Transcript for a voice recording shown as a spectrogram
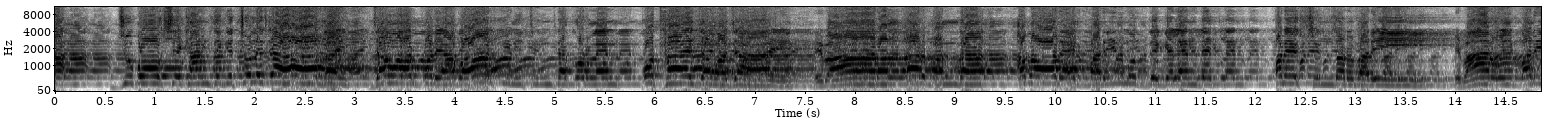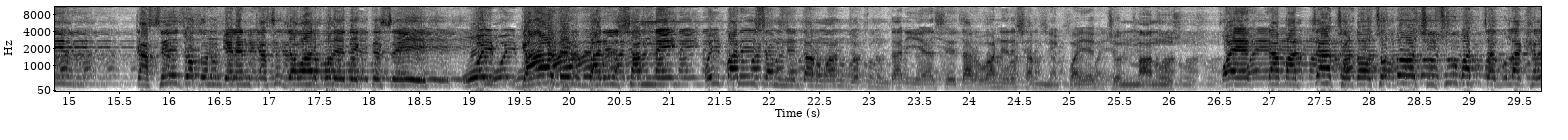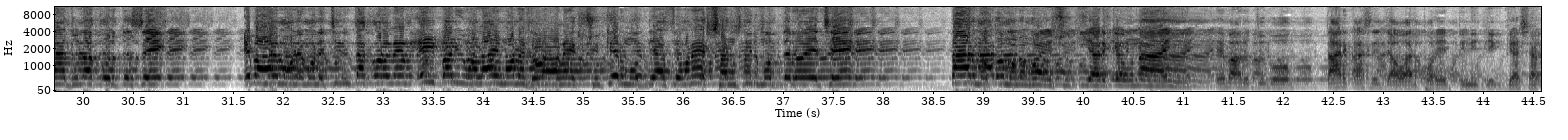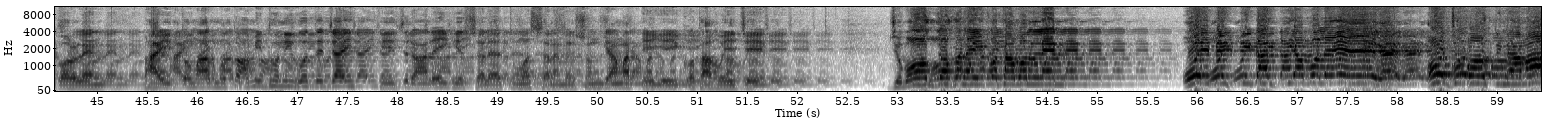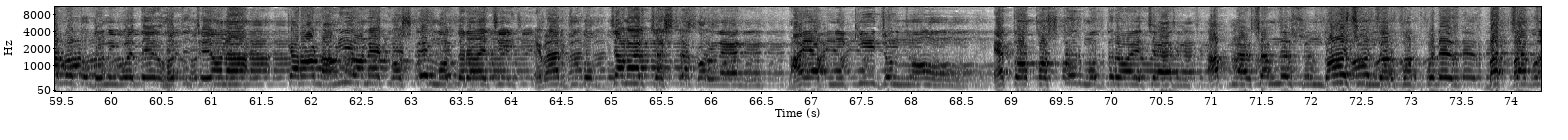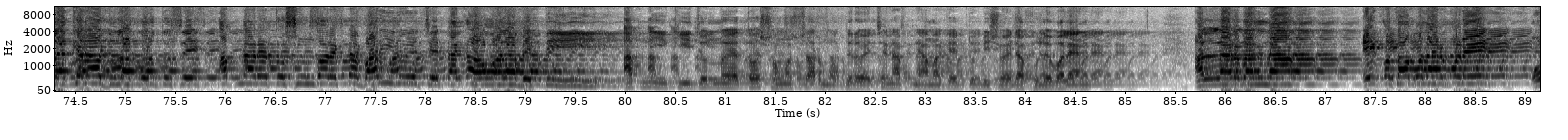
যুবক সেখান থেকে চলে যায়, যাওয়ার পরে আবার তিনি চিন্তা করলেন, কোথায় যাওয়া যায়? এবার আল্লাহর বান্দা আবার এক বাড়ির মধ্যে গেলেন, দেখলেন অনেক সুন্দর বাড়ি। এবার ওই বাড়ির কাছে যখন গেলেন, কাছে যাওয়ার পরে দেখতেছে, ওই গার্ডের বাড়ির সামনে, ওই বাড়ির সামনে দারোয়ান যখন দাঁড়িয়ে আছে, দারোয়ানের সামনে কয়েকজন মানুষ, কয়েকটা বাচ্চা, ছোট ছোট শিশু বাচ্চাগুলা খেলাধুলা করতেছে। এবার মনে মনে চিন্তা করলেন, এই বাড়িওয়ালায় মনে হয় অনেক সুখের মধ্যে আছে, অনেক শান্তির মধ্যে রয়েছে। তার মতো মনে হয় সুখী আর কেউ নাই। এবার যুবক, তার কাছে যাওয়ার পরে তিনি জিজ্ঞাসা করলেন, ভাই, তোমার মতো আমি ধনী হতে চাই। সালামের সঙ্গে আমার এই এই কথা হয়েছে। যুবক যখন এই কথা বললেন ওই ব্যক্তি ডাক দিয়া বলে, ও যুবক, তুমি আমার মতো ধনী হতে হতে চেয়েও না। কারণ আমি অনেক কষ্টের মধ্যে রয়েছি। এবার যুবক জানার চেষ্টা করলেন, ভাই, আপনি কি জন্য এত কষ্টের মধ্যে রয়েছেন? আপনার সামনে সুন্দর সুন্দর ফুটফুটের বাচ্চাগুলা খেলাধুলা করতেছে। আপনার এত সুন্দর একটা বাড়ি রয়েছে, টাকাওয়ালা ব্যক্তি। আপনি কি জন্য এত সমস্যার মধ্যে রয়েছেন? আপনি আমাকে একটু বিষয়টা খুলে বলেন। আল্লাহর বান্দা, এই কথা বলার পরে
